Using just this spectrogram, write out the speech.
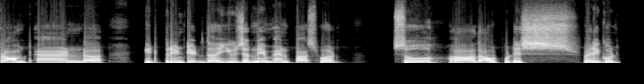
prompt and uh, it printed the username and password. So uh, the output is very good.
